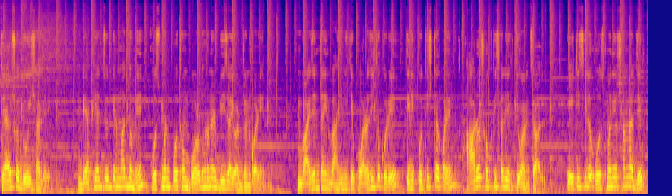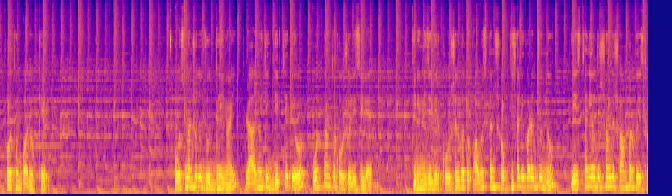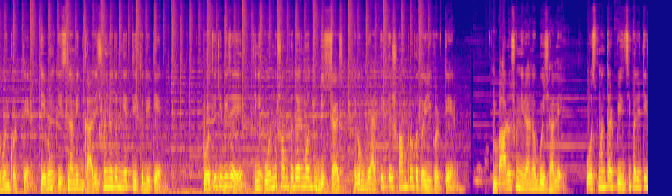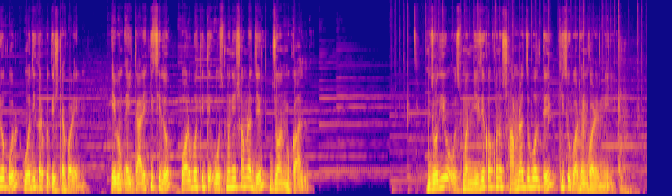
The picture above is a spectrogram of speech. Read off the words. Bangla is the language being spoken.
তেরোশো দুই সালে ব্যাফিয়ার যুদ্ধের মাধ্যমে ওসমান প্রথম বড় ধরনের বিজয় অর্জন করেন। বাইজেন্টাইন বাহিনীকে পরাজিত করে তিনি প্রতিষ্ঠা করেন আরও শক্তিশালী একটি অঞ্চল। এটি ছিল ওসমানীয় সাম্রাজ্যের প্রথম পদক্ষেপ। ওসমান শুধু যুদ্ধেই নয়, রাজনৈতিক দিক থেকেও অত্যন্ত কৌশলী ছিলেন। তিনি নিজেদের কৌশলগত অবস্থান শক্তিশালী করার জন্য স্থানীয়দের সঙ্গে সম্পর্ক স্থাপন করতেন এবং ইসলামিক গাজী সৈন্যদের নেতৃত্ব দিতেন। প্রতিটি বিজয়ে তিনি অন্য সম্প্রদায়ের মধ্যে বিশ্বাস এবং ভ্রাতৃত্বের সম্পর্ক তৈরি করতেন। বারোশো নিরানব্বই সালে ওসমান তার প্রিন্সিপালিটির ওপর অধিকার প্রতিষ্ঠা করেন এবং এই তারিখটি ছিল পরবর্তীতে ওসমানীয় সাম্রাজ্যের জন্মকাল। যদিও ওসমান নিজে কখনো সাম্রাজ্য বলতে কিছু গঠন করেননি।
